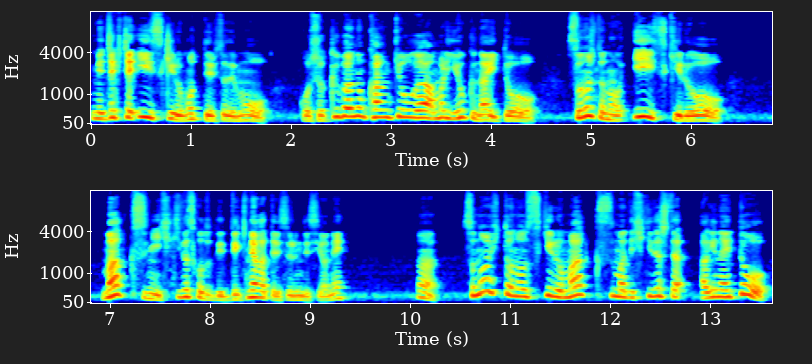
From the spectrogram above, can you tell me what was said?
めちゃくちゃいいスキルを持ってる人でも、こう職場の環境があまり良くないと、その人のいいスキルをマックスに引き出すことってできなかったりするんですよね。うん。その人のスキルをマックスまで引き出してあげないと、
